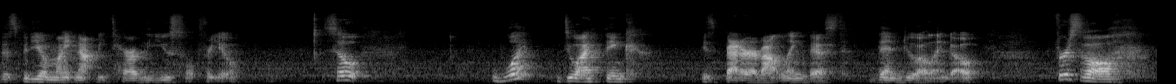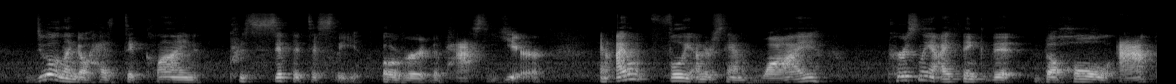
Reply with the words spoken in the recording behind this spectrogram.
this video might not be terribly useful for you. So, what do I think is better about Lingvist than Duolingo? First of all, Duolingo has declined precipitously over the past year. And I don't fully understand why. Personally, I think that the whole app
